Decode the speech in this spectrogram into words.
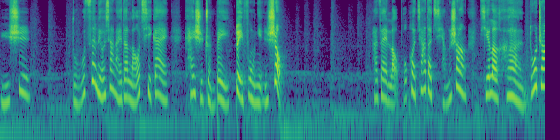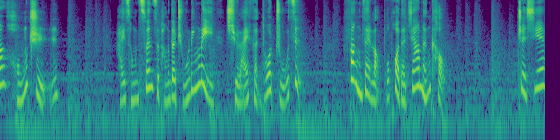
于是，独自留下来的老乞丐开始准备对付年兽。他在老婆婆家的墙上贴了很多张红纸，还从村子旁的竹林里取来很多竹子，放在老婆婆的家门口。这些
